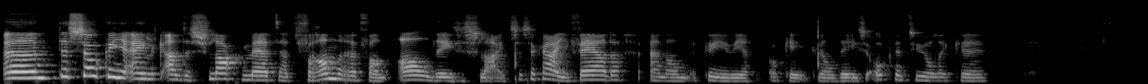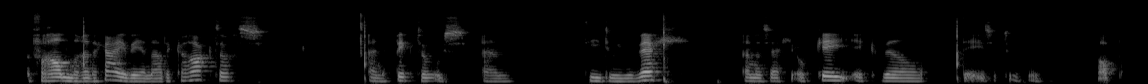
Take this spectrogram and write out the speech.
Um, dus zo kun je eigenlijk aan de slag met het veranderen van al deze slides. Dus dan ga je verder en dan kun je weer, oké, ik wil deze ook natuurlijk uh, veranderen. Dan ga je weer naar de karakters en de picto's en die doe je weg. En dan zeg je oké, ik wil deze toevoegen. Hop,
